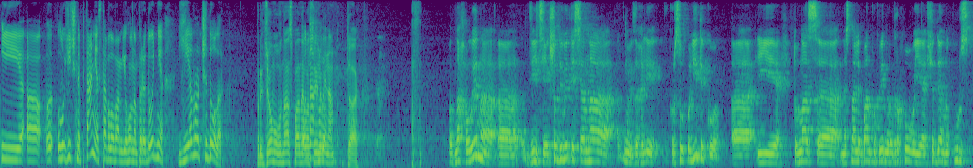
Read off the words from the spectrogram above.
І е, е, логічне питання ставило вам його напередодні: євро чи долар? При цьому в нас, пане Одна Василю, хвилина. так. Одна хвилина. Дивіться, якщо дивитися на ну взагалі курсову політику, і то в нас е, Національний банк України розраховує щоденно курс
